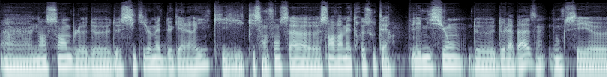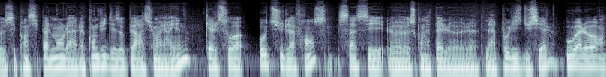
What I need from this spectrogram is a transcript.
un ensemble de, de 6 km de galeries qui, qui s'enfonce à 120 euh, mètres sous terre. Les missions de, de la base, donc c'est euh, principalement la, la conduite des opérations aériennes, qu'elles soient au-dessus de la France, ça c'est ce qu'on appelle la police du ciel, ou alors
